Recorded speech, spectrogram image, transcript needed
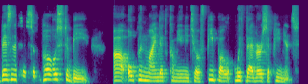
Business is supposed to be uh, open-minded community of people with diverse opinions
